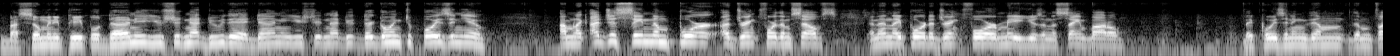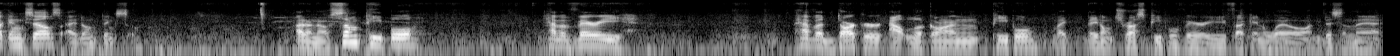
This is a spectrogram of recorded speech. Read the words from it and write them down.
by so many people, Donnie, you should not do that. Donnie, you should not do. They're going to poison you. I'm like, I just seen them pour a drink for themselves, and then they poured a drink for me using the same bottle. They poisoning them them fucking selves? I don't think so. I don't know. Some people have a very have a darker outlook on people. Like they don't trust people very fucking well and this and that.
